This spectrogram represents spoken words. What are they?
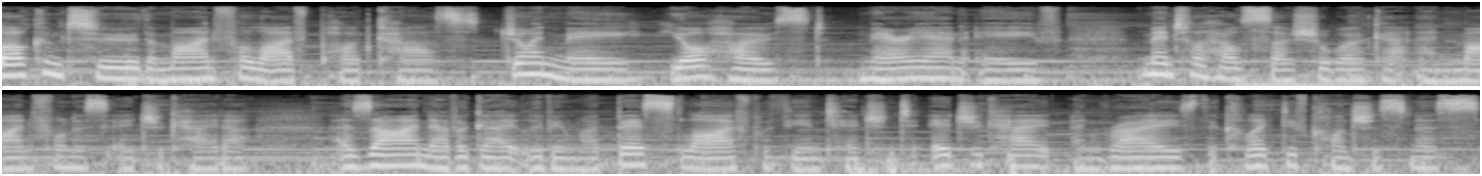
Welcome to the Mindful Life podcast. Join me, your host, Marianne Eve, mental health social worker and mindfulness educator, as I navigate living my best life with the intention to educate and raise the collective consciousness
